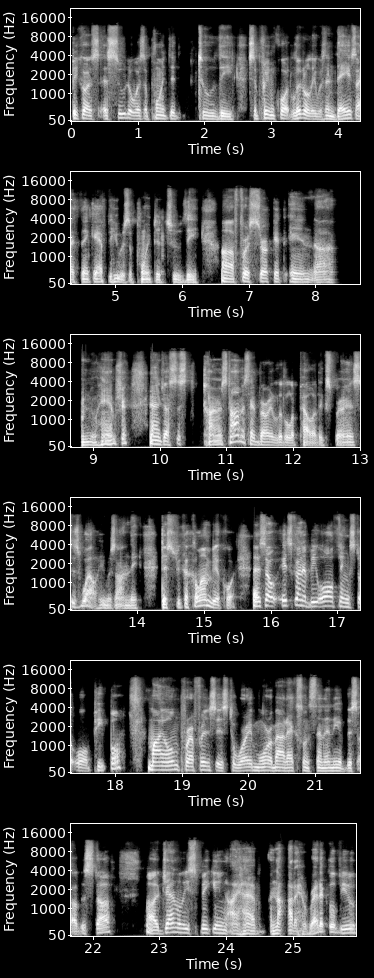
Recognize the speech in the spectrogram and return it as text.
because Souter was appointed to the Supreme Court literally within days, I think, after he was appointed to the uh, First Circuit in uh, New Hampshire, and Justice Clarence Thomas had very little appellate experience as well. He was on the District of Columbia Court. And so it's going to be all things to all people. My own preference is to worry more about excellence than any of this other stuff. Uh, generally speaking, I have not a heretical view,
